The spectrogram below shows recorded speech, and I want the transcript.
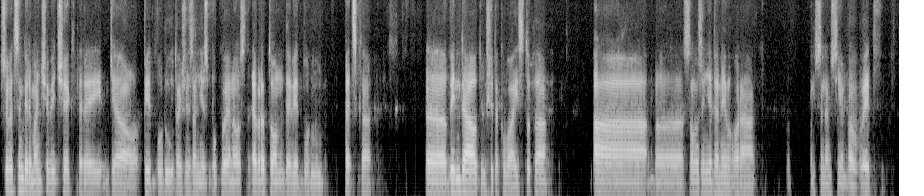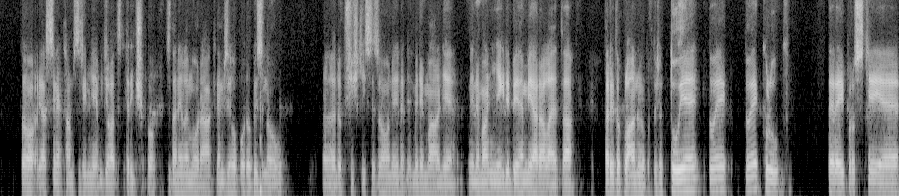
Jsem Birmančeviče, který udělal 5 bodů, takže za mě spokojenost. Everton 9 bodů, pecka. Uh, Vindal, to už je taková jistota. A uh, samozřejmě Daniel Horák, tam se nemusíme bavit. To já si nechám zřejmě udělat tričko s Danielem Horákem, s jeho podobiznou uh, do příští sezóny, nebo minimálně, minimálně někdy během jara, léta. Tady to plánuju, protože to je, to je, to je kluk, který prostě je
